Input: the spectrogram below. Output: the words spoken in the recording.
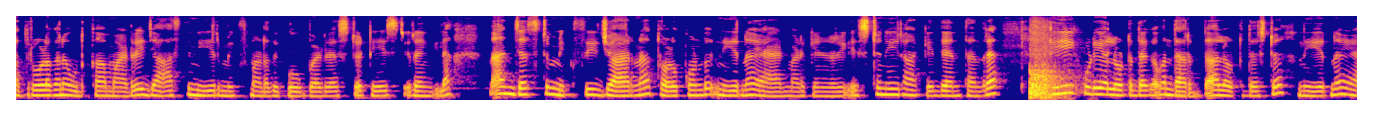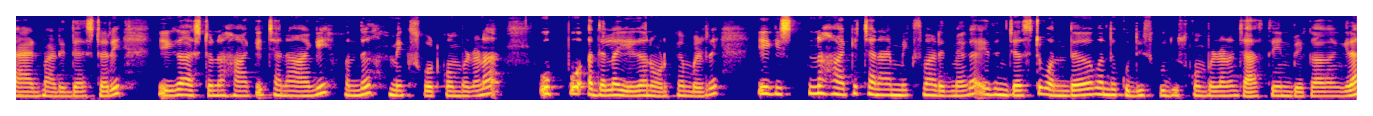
ಅದ್ರೊಳಗನ ಉದ್ಕ ಮಾಡಿರಿ. ಜಾಸ್ತಿ ನೀರು ಮಿಕ್ಸ್ ಮಾಡೋದಕ್ಕೆ ಹೋಗ್ಬೇಡ್ರಿ ಅಷ್ಟು ಟೇಸ್ಟ್ ಇರೋಂಗಿಲ್ಲ. ನಾನು ಜಸ್ಟ್ ಮಿಕ್ಸಿ ಜಾರ್ನ ತೊಳ್ಕೊಂಡು ನೀರನ್ನ ಆ್ಯಡ್ ಮಾಡ್ಕೊಂಡ್ರಿ ಎಷ್ಟು ನೀರು ಹಾಕಿದ್ದೆ ಅಂತಂದ್ರೆ, ಟೀ ಕುಡಿಯೋ ಲೋಟದಾಗ ಒಂದು ಅರ್ಧ ಲೋಟದಷ್ಟು ನೀರನ್ನ ಆ್ಯಡ್ ಮಾಡಿದ್ದೆ ಅಷ್ಟೇ ರೀ. ಈಗ ಅಷ್ಟನ್ನು ಹಾಕಿ ಚೆನ್ನಾಗಿ ಒಂದು ಮಿಕ್ಸ್ ಕೊಟ್ಕೊಂಬಿಡೋಣ. ಉಪ್ಪು ಅದೆಲ್ಲ ಈಗ ನೋಡ್ಕೊಂಬಿಡ್ರಿ ಈಗ ಇಷ್ಟನ್ನ ಹಾಕಿ ಚೆನ್ನಾಗಿ ಮಿಕ್ಸ್ ಮಾಡಿದ್ಮ್ಯಾಗ ಇದನ್ನು ಜಸ್ಟ್ ಒಂದೇ ಒಂದು ಕುದಿಸಿ ಕುದಿಸ್ಕೊಂಬಿಡೋಣ, ಜಾಸ್ತಿ ಏನು ಬೇಕಾಗಂಗಿಲ್ಲ.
